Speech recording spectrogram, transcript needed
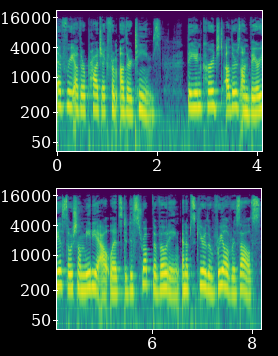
every other project from other teams. They encouraged others on various social media outlets to disrupt the voting and obscure the real results.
